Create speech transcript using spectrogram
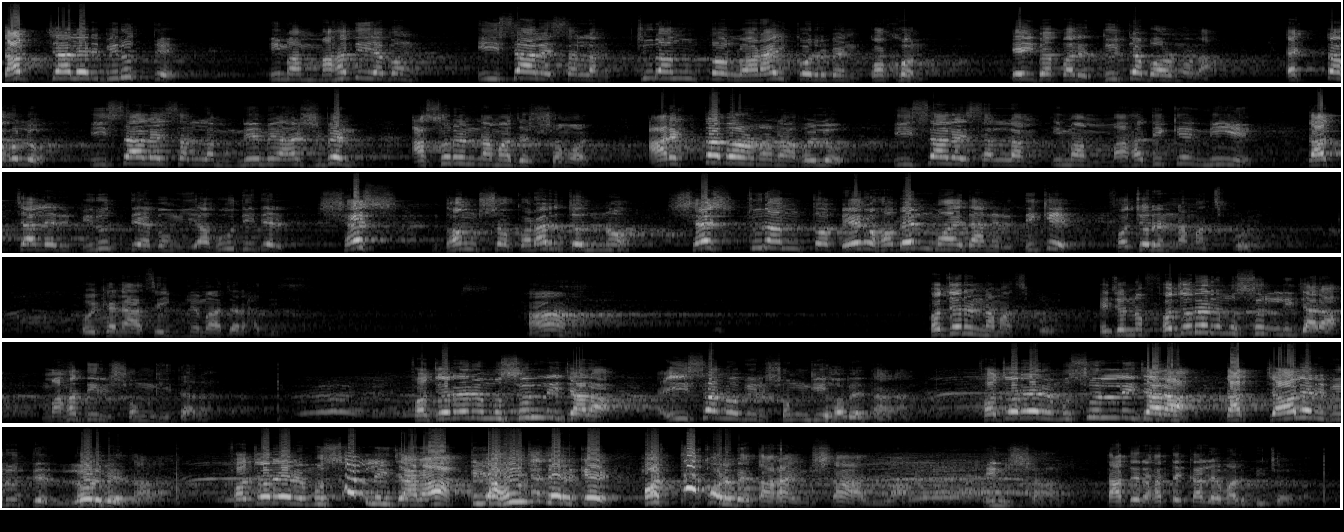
দাজ্জালের বিরুদ্ধে ইমাম মাহাদি এবং ঈসা আলাইসাল্লাম চূড়ান্ত লড়াই করবেন কখন? এই ব্যাপারে দুইটা বর্ণনা। একটা হলো, ঈসা আলাইসাল্লাম নেমে আসবেন আসরের নামাজের সময়। আরেকটা বর্ণনা হলো, ঈসা আলাইসাল্লাম ইমাম মাহাদিকে নিয়ে দাজ্জালের বিরুদ্ধে এবং ইয়াহুদিদের শেষ ধ্বংস করার জন্য শেষ চূড়ান্ত বের হবেন ময়দানের দিকে ফজরের নামাজ পড়ে। ওইখানে আছে ইবনে মাজার হাদিস। হ্যাঁ হ্যাঁ। ফজরের নামাজ পড়ে। এই জন্য ফজরের মুসল্লি যারা, মাহাদির সঙ্গী তারা। ফজরের মুসল্লি যারা, ঈসা নবীর সঙ্গী হবে তারা। ফজরের মুসল্লি যারা, দাজ্জালের বিরুদ্ধে লড়বে তারা। ফজরের মুসল্লি যারা, ইয়াহুদিদেরকে হত্যা করবে তারা, ইনশাআল্লাহ ইনশাআল্লাহ। তাদের হাতে কালে আমার বিজয় হবে।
